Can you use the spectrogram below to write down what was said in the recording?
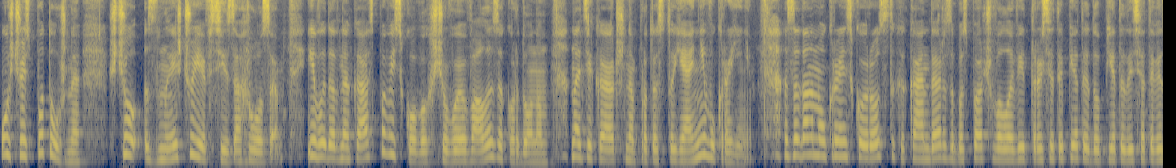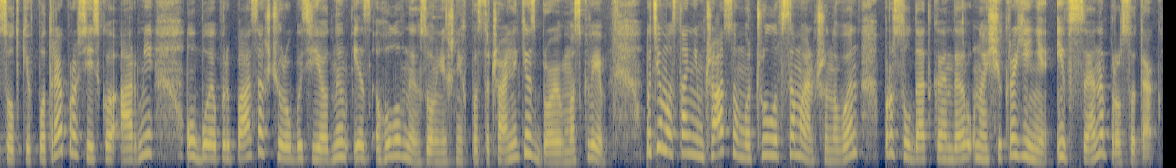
у щось потужне, що знищує всі загрози, і видав наказ по військових, що воювали за кордоном, натякаючи на протистояння в Україні. За даними української розвідки, КНДР забезпечувала від 35 до 50% потреб російської армії у боєприпасах, що робить її одним із головних зовнішніх постачальників зброї в Москві. Утім, останнім часом ми чули все менше новин про солдат КНДР у нашій країні, і все не просто так.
